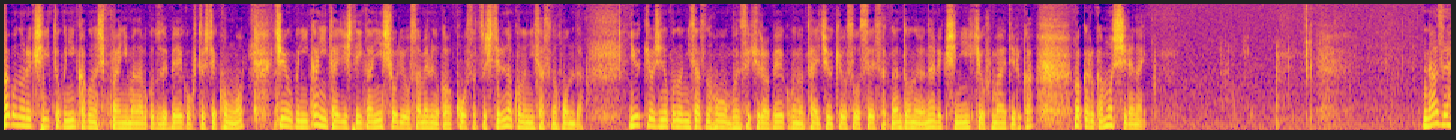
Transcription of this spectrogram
過去の歴史、特に過去の失敗に学ぶことで、米国として今後、中国にいかに対峙していかに勝利を収めるのかを考察しているのはこの2冊の本だ。有教授のこの2冊の本を分析すれば、米国の対中競争政策がどのような歴史認識を踏まえているか、わかるかもしれない。なぜ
